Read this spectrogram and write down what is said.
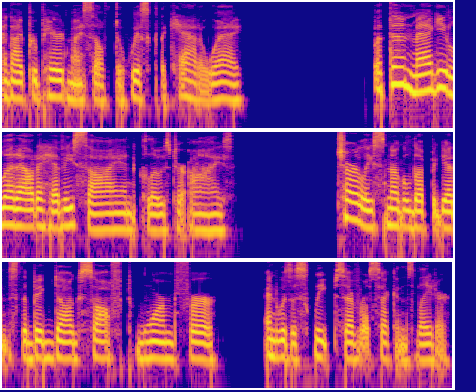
and I prepared myself to whisk the cat away. But then Maggie let out a heavy sigh and closed her eyes. Charlie snuggled up against the big dog's soft, warm fur and was asleep several seconds later.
